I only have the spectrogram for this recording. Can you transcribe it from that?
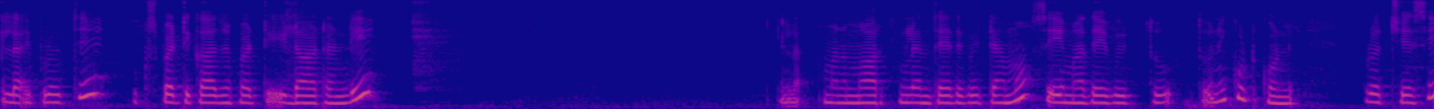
ఇలా ఇప్పుడు వచ్చి ఉక్స్ పట్టి కాజపట్టి డాట్ అండి. ఇలా మనం మార్కింగ్లో ఎంత అయితే పెట్టామో సేమ్ అదే విడుతుతోని కుట్టుకోండి. ఇప్పుడు వచ్చేసి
